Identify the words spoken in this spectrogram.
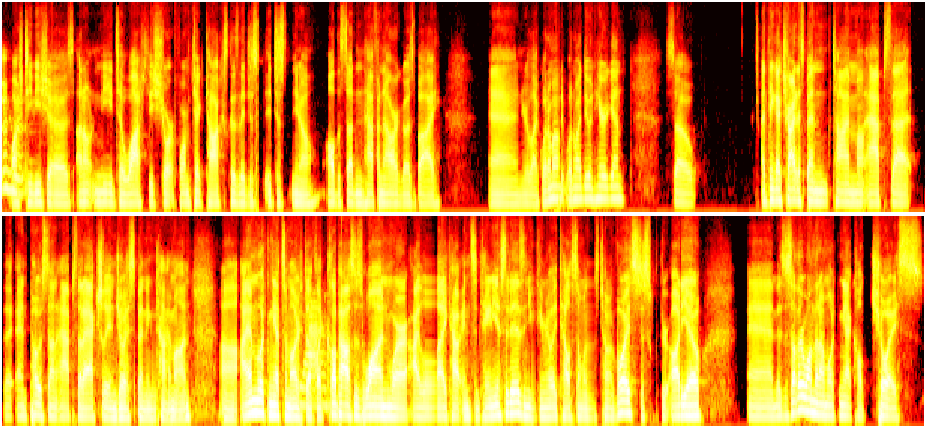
mm-hmm. watch TV shows. I don't need to watch these short form TikToks because they just, it just, you know, all of a sudden half an hour goes by and you're like, what am I, what am I doing here again? So I think I try to spend time on apps that, and post on apps that I actually enjoy spending time on. Uh, I am looking at some other yeah. stuff like Clubhouse is one where I like how instantaneous it is and you can really tell someone's tone of voice just through audio. And there's this other one that I'm looking at called Choice,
